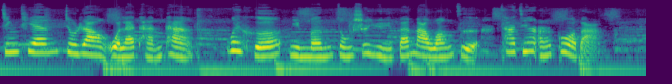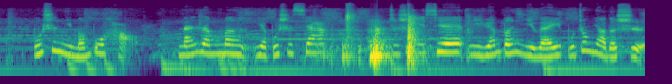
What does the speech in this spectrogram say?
今天就让我来谈谈，为何你们总是与白马王子擦肩而过吧？不是你们不好，男人们也不是瞎，只是一些你原本以为不重要的事，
